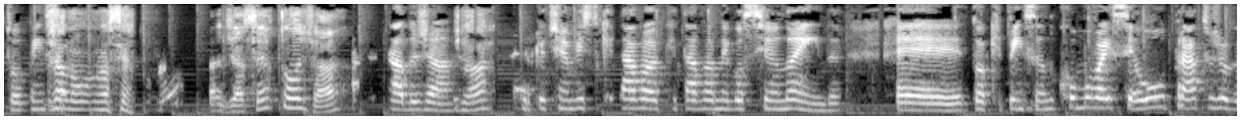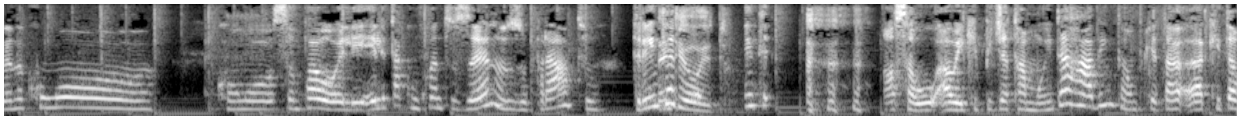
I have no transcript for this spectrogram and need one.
Tô pensando. Já não, não acertou, não? Já acertou, já. Acertado já. Já. Porque eu tinha visto que tava, que tava negociando ainda. É, tô aqui pensando como vai ser o Prato jogando com o com o Sampaoli. Ele tá com quantos anos, o Prato? 30... 38. 30... Nossa, a Wikipedia tá muito errada então, porque tá, aqui tá,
